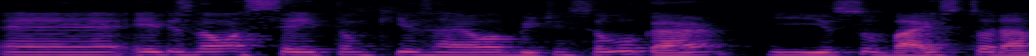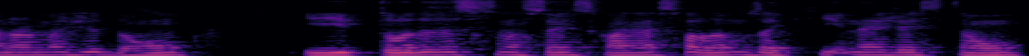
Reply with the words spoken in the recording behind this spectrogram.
é, eles não aceitam que Israel habite em seu lugar e isso vai estourar no Armagedon e todas essas nações que nós falamos aqui né, já estão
